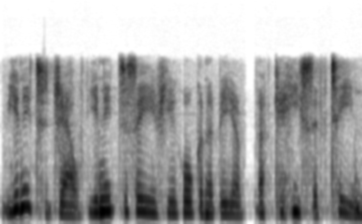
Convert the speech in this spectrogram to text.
you need to gel. You need to see if you're all going to be a, a cohesive team.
